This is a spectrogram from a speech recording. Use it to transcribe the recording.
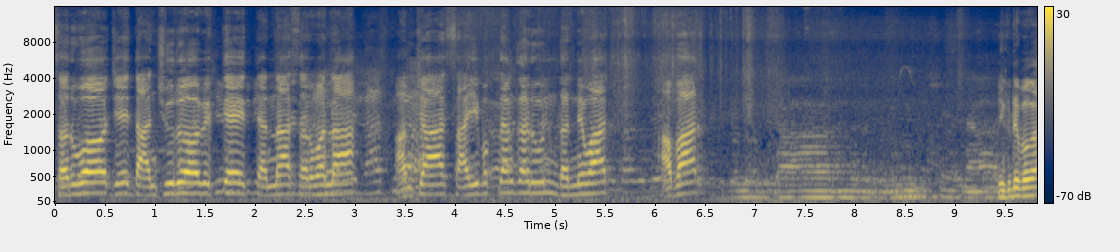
सर्व जे दानशूर व्यक्ती आहेत त्यांना सर्वांना आमच्या साई भक्तांकडून धन्यवाद आभार. इकडे बघा.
